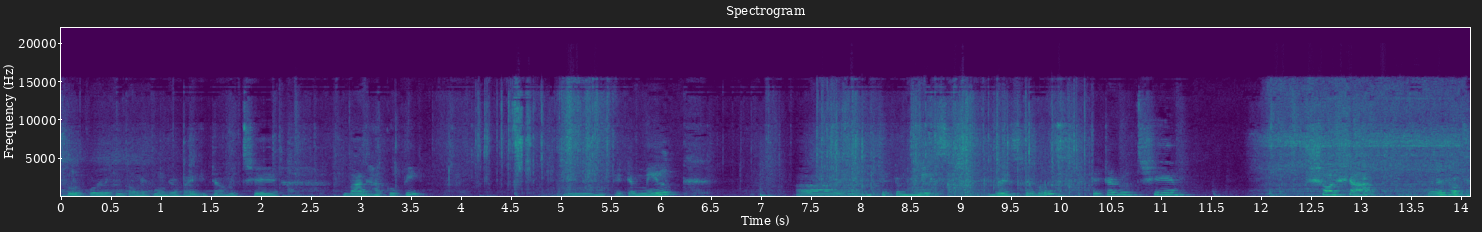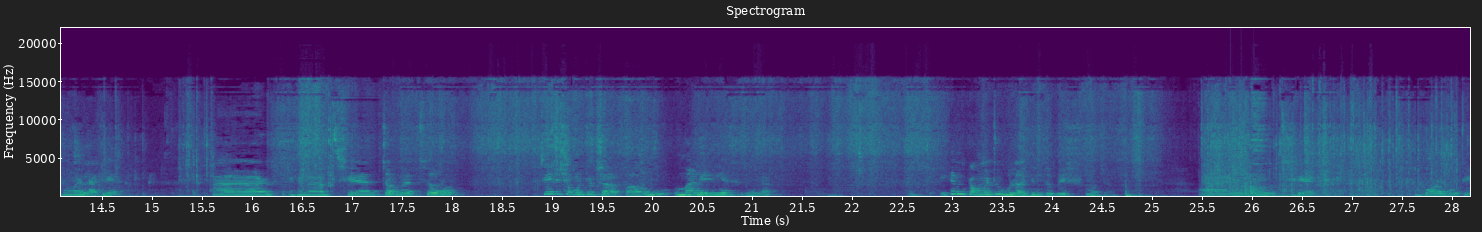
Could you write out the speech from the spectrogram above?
ঝোল করলে কিন্তু অনেক মজা হয় এটা হচ্ছে বাঁধাকপি। এটা মিল্ক। আর হচ্ছে একটা মিক্সড ভেজিটেবলস এটা হচ্ছে শসা, এটা সবসময় লাগে। আর এখানে আছে টমেটো, চেরি টমেটোটা পাওনি মানে নিয়ে আসুন না। এখানে টমেটোগুলো কিন্তু বেশ মজা। আর এটা হচ্ছে বরবটি,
